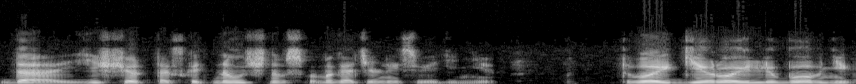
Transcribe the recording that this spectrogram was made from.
Да, еще, так сказать, научно-вспомогательные сведения. Твой герой-любовник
